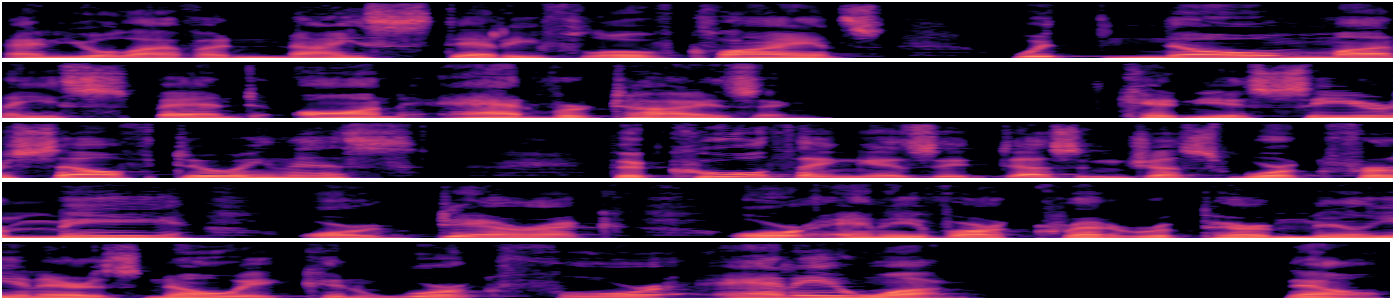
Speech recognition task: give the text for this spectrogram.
and you'll have a nice steady flow of clients with no money spent on advertising. Can you see yourself doing this? The cool thing is, it doesn't just work for me or Derek or any of our credit repair millionaires. No, it can work for anyone. Now,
